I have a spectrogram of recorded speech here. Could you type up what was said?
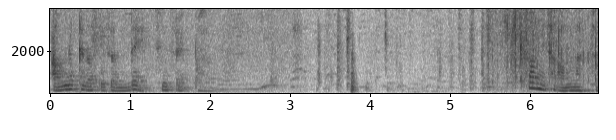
아무렇게나 꽂았는데 진짜 예뻐요. 초점이 잘 안 맞죠?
